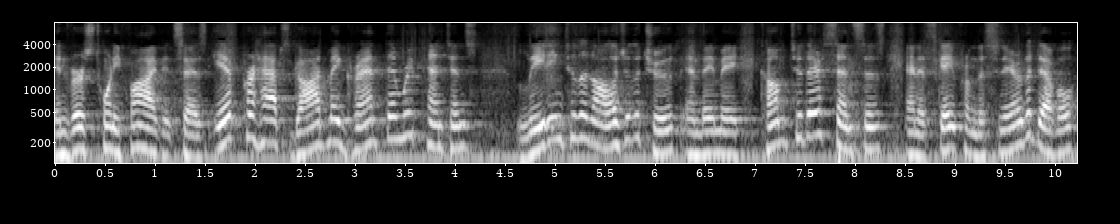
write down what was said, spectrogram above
In verse 25, it says, If perhaps God may grant them repentance, leading to the knowledge of the truth, and they may come to their senses and escape from the snare of the devil,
